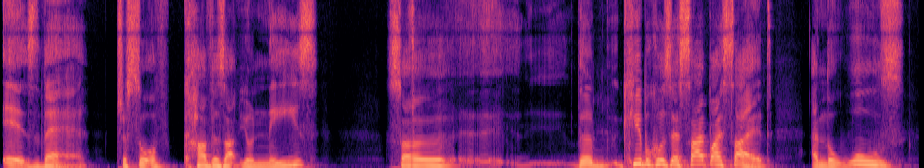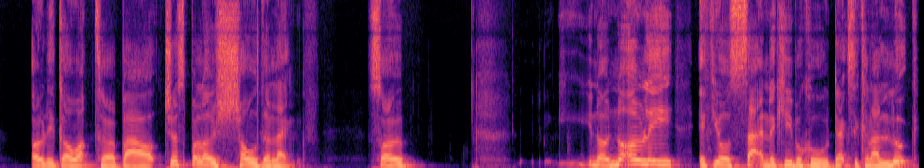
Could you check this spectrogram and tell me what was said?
is there just sort of covers up your knees. So uh, the cubicles they're side by side, and the walls only go up to about just below shoulder length. So you know, not only if you're sat in the cubicle next to, can I look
